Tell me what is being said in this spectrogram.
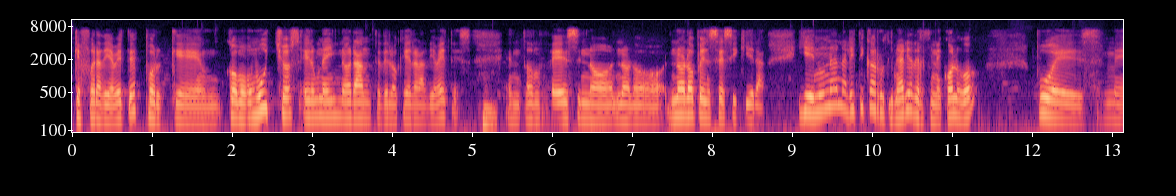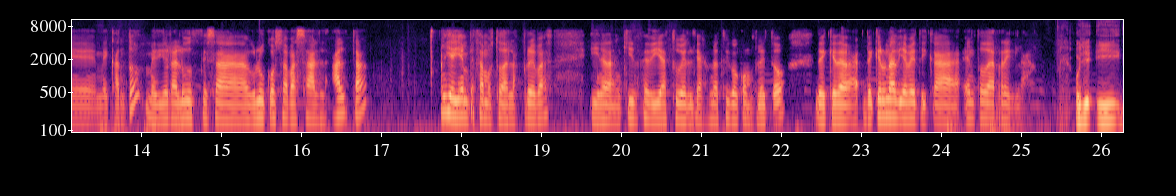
que fuera diabetes, porque como muchos era una ignorante de lo que era la diabetes. Hmm. Entonces no, no, lo, no lo pensé siquiera. Y en una analítica rutinaria del ginecólogo, pues me, me cantó, me dio la luz esa glucosa basal alta y ahí empezamos todas las pruebas y nada, en 15 días tuve el diagnóstico completo de que, de que era una diabética en toda regla. Oye, ¿y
